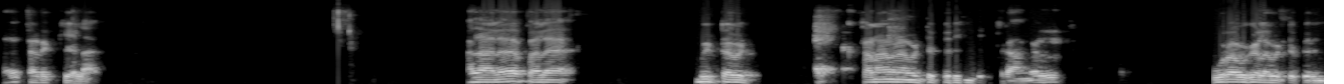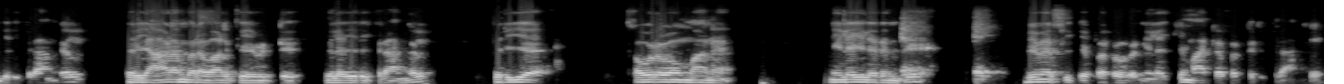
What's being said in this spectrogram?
அதை தடுக்கலாது. அதால பல வீட்டை விட்டு கணவனை விட்டு பிரிஞ்சிருக்கிறாங்க உறவுகளை விட்டு பிரிஞ்சிருக்கிறாங்கள் பெரிய ஆடம்பர வாழ்க்கையை விட்டு விலகியிருக்கிறாங்கள். பெரிய கௌரவமான நிலையிலிருந்து விமர்சிக்கப்படுற ஒரு நிலைக்கு மாற்றப்பட்டிருக்கிறார்கள்.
